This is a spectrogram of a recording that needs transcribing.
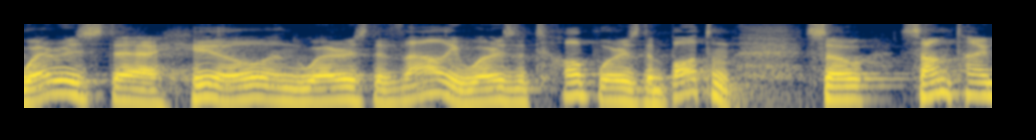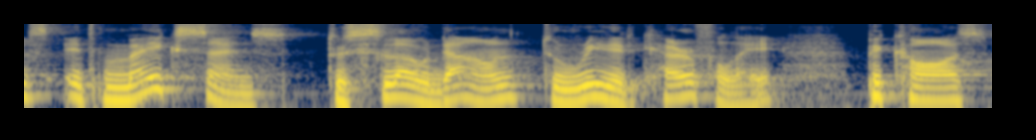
where is the hill and where is the valley, where is the top, where is the bottom. So sometimes it makes sense to slow down, to read it carefully, because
